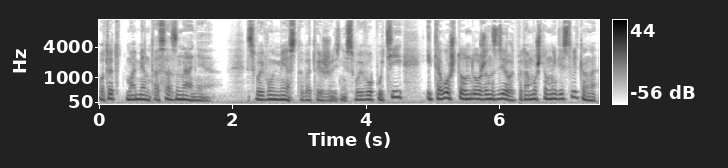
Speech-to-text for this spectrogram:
вот этот момент осознания – своего места в этой жизни, своего пути и того, что он должен сделать. Потому что мы действительно,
